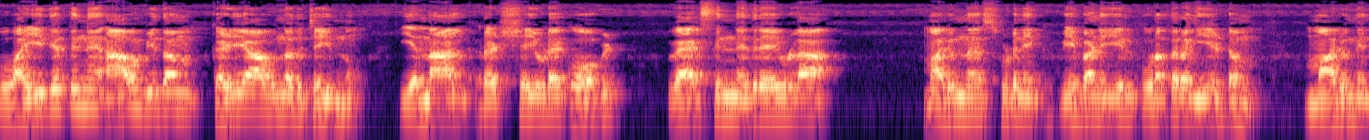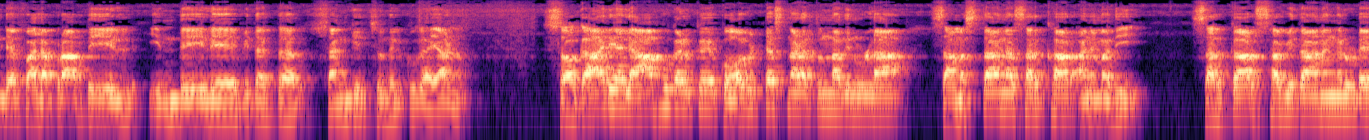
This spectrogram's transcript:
വൈദ്യത്തിന് ആവും വിധം കഴിയാവുന്നത് ചെയ്യുന്നു. എന്നാൽ റഷ്യയുടെ കോവിഡ് വാക്സിനെതിരെയുള്ള മരുന്ന് സ്ഫുടനിക് വിപണിയിൽ പുറത്തിറങ്ങിയിട്ടും മരുന്നിന്റെ ഫലപ്രാപ്തിയിൽ ഇന്ത്യയിലെ വിദഗ്ധർ ശങ്കിച്ചു നിൽക്കുകയാണ്. സ്വകാര്യ ലാഭുകൾക്ക് കോവിഡ് ടെസ്റ്റ് നടത്തുന്നതിനുള്ള സംസ്ഥാന സർക്കാർ അനുമതി. സർക്കാർ സംവിധാനങ്ങളുടെ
